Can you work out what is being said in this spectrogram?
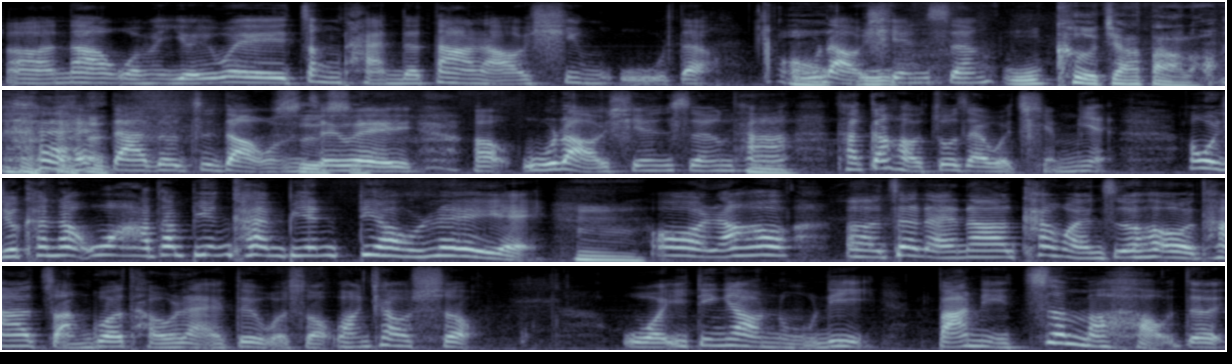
呃，那我们有一位政坛的大佬，姓吴的。吴老先生，吴客家大佬，大家都知道我们这位呃吴老先生，他他刚好坐在我前面，我就看他哇，他边看边掉泪哎，嗯。哦，然后呃再来呢，看完之后他转过头来对我说：“王教授，我一定要努力把你这么好的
